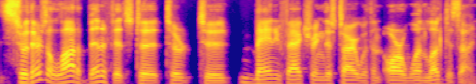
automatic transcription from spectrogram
so there's a lot of benefits to to to manufacturing this tire with an R1 lug design.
